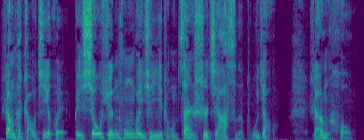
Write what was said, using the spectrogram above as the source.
让他找机会给萧玄通喂下一种暂时假死的毒药，然后，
